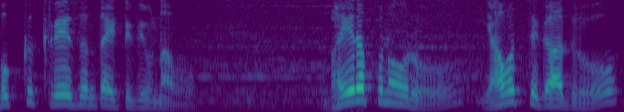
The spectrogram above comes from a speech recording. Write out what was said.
ಬುಕ್ ಕ್ರೇಜ್ ಅಂತ ಇಟ್ಟಿದ್ದೀವಿ ನಾವು. ಭೈರಪ್ಪನವರು ಯಾವತ್ತಿಗಾದರೂ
